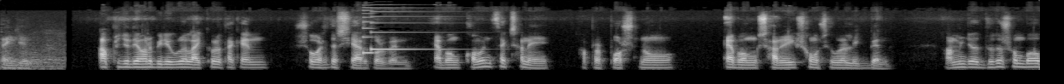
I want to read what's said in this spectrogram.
thank you আপনি যদি আমার ভিডিওগুলো লাইক করে থাকেন, সবার সাথে শেয়ার করবেন এবং কমেন্ট সেকশানে আপনার প্রশ্ন এবং শারীরিক সমস্যাগুলো লিখবেন। আমি যত দ্রুত সম্ভব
